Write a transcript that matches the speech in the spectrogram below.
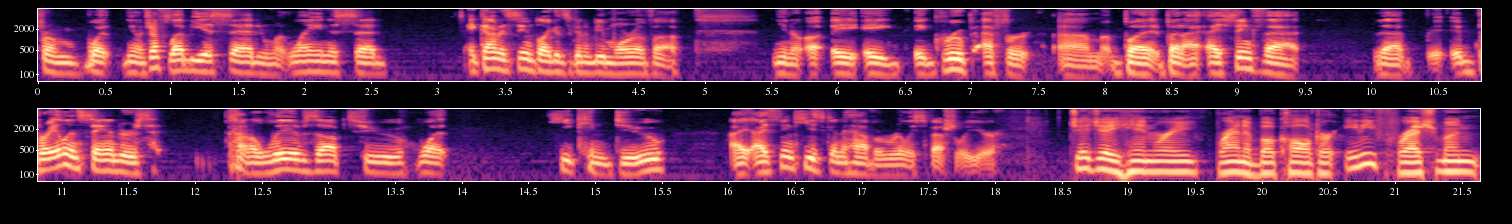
from what you know Jeff Lebby has said and what Lane has said, it kind of seems like it's going to be more of a you know a a, a group effort. Um, but but I, I, think that that Braylon Sanders kind of lives up to what he can do. I, I think he's going to have a really special year. J.J. Henry, Brandon Buckhalter, any freshman,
